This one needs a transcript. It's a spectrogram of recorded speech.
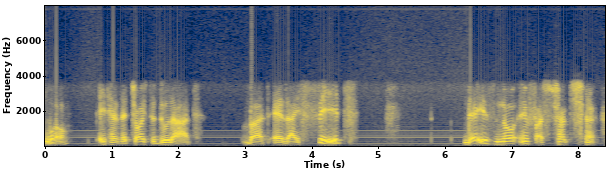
Well, it has a choice to do that. But as I see it, there is no infrastructure.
